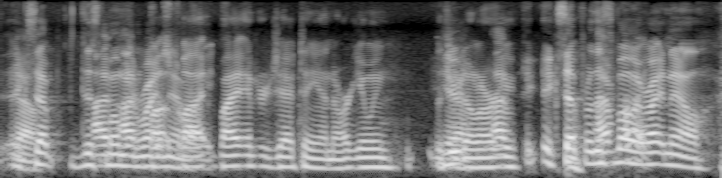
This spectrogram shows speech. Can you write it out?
No. except this I- moment I'm right now. by, by interjecting and arguing that you don't argue. I'm- except for this I'm moment right. right now.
